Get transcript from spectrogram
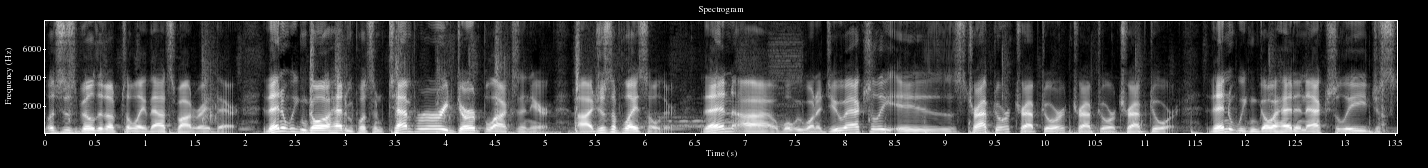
let's just build it up to like that spot right there. Then we can go ahead and put some temporary dirt blocks in here. Uh, just a placeholder. Then, uh, what we want to do actually is trapdoor, trapdoor, trapdoor, trapdoor. Then we can go ahead and actually just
